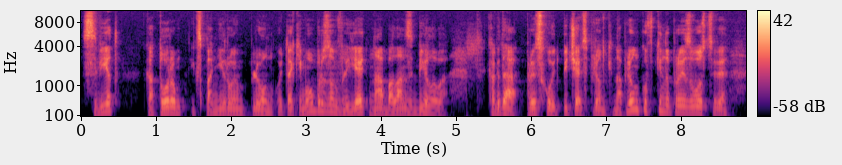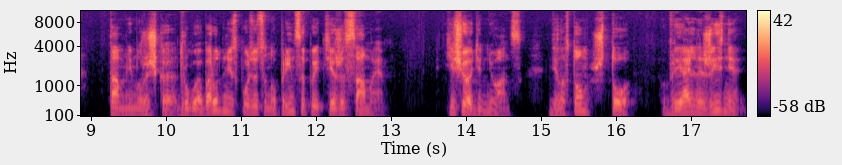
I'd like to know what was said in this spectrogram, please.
свет, которым экспонируем пленку, и таким образом влиять на баланс белого. Когда происходит печать с пленки на пленку в кинопроизводстве, там немножечко другое оборудование используется, но принципы те же самые. Еще один нюанс. Дело в том, что в реальной жизни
